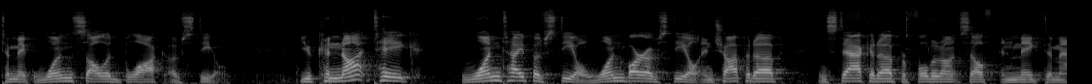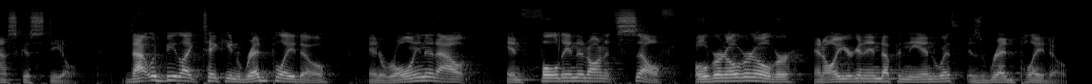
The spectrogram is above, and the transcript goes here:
to make one solid block of steel. You cannot take one type of steel, one bar of steel, and chop it up and stack it up or fold it on itself and make Damascus steel. That would be like taking red Play-Doh and rolling it out and folding it on itself over and over and over, and all you're gonna end up in the end with is red Play-Doh.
